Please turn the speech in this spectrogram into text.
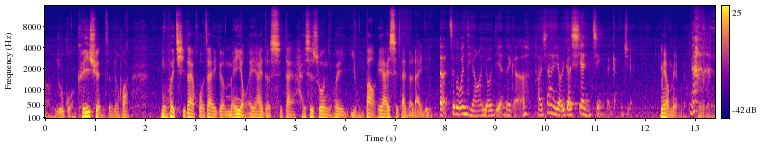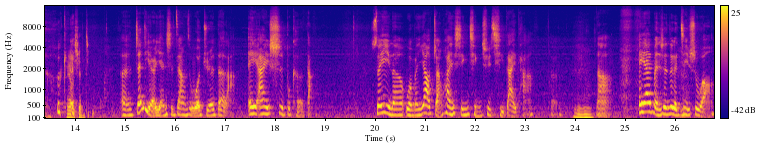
啊，如果可以选择的话，您会期待活在一个没有 AI 的时代，还是说你会拥抱 AI 时代的来临？呃，这个问题哦，有点那个，好像有一个陷阱的感觉。没有，没有，没有，没有陷阱。呃，整体而言是这样子，我觉得啦，AI 势不可挡，所以呢，我们要转换心情去期待它。嗯，那 AI 本身这个技术啊，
